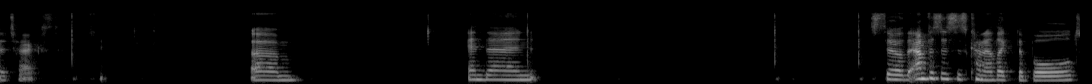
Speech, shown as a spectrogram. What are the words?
a text. Um, and then So the emphasis is kind of like the bold.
